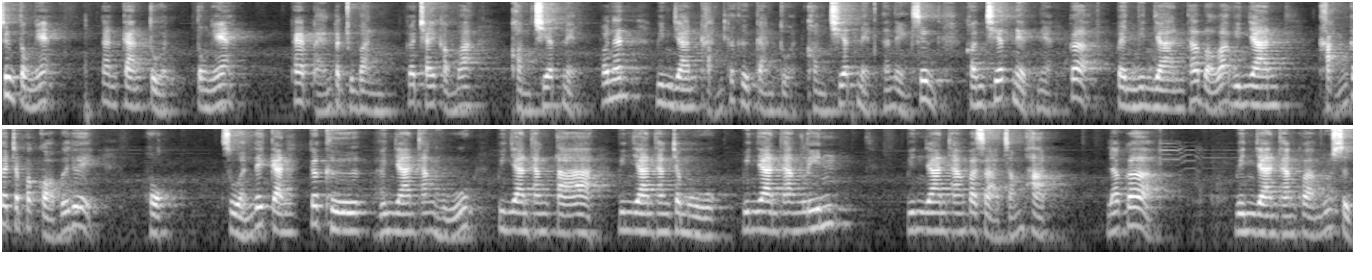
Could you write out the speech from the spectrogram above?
ซึ่งตรงนี้ด้านการตรวจตรงนี้แพทย์แผนปัจจุบันก็ใช้คำว่า consciousness เพราะนั้นวิญญาณขันก็คือการตรวจ consciousness นั่นเอง ซึ่ง consciousness เนี่ยก็เป็นวิญญาณถ้าบอกว่าวิญญาณขันก็จะประกอบไปด้วย 6 ส่วนด้วยกันก็คือวิญญาณทางหู วิญญาณทางตา วิญญาณทางจมูก วิญญาณทางลิ้น วิญญาณทางประสาทสัมผัส แล้วก็วิญญาณทางความรู้สึก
